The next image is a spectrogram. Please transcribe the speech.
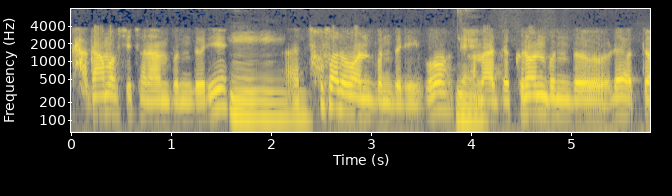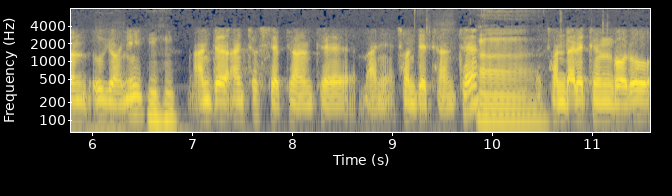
가감없이 전한 분들이 음. 아, 초선 의원분들이고 네. 아마 그 그런 분들의 어떤 의견이. 안대 안철수 대표한테 많이 전 대표한테 아. 전달이 된 거로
